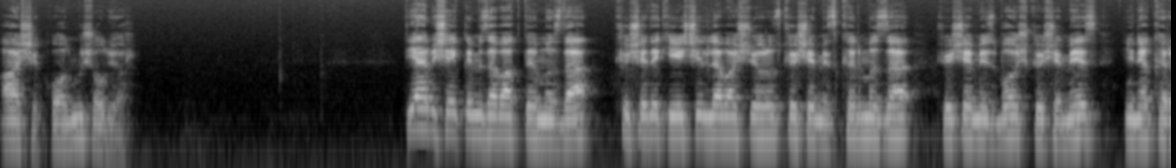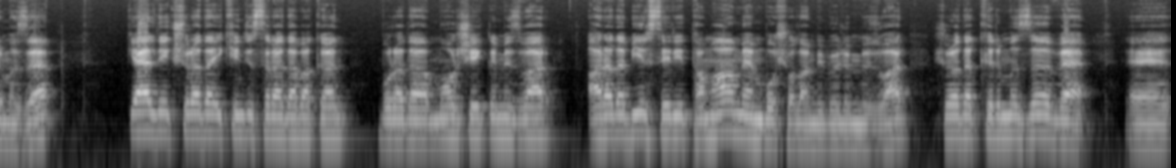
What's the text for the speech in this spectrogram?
A şıkkı olmuş oluyor. Diğer bir şeklimize baktığımızda köşedeki yeşille başlıyoruz. Köşemiz kırmızı, köşemiz boş, köşemiz yine kırmızı. Geldik şurada ikinci sırada bakın. Burada mor şeklimiz var. Arada bir seri tamamen boş olan bir bölümümüz var. Şurada kırmızı ve e,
